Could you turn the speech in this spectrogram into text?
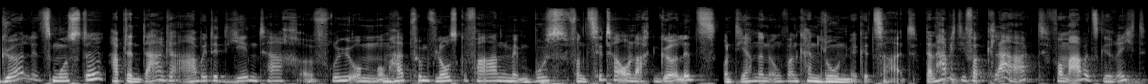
Görlitz musste, habe dann da gearbeitet, jeden Tag äh, früh um, um halb fünf losgefahren mit dem Bus von Zittau nach Görlitz und die haben dann irgendwann keinen Lohn mehr gezahlt. Dann habe ich die verklagt vom Arbeitsgericht,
